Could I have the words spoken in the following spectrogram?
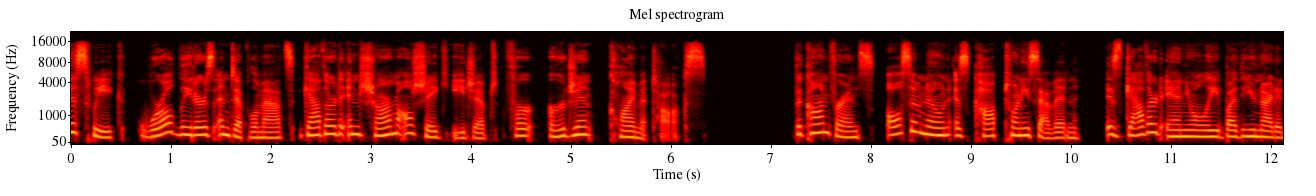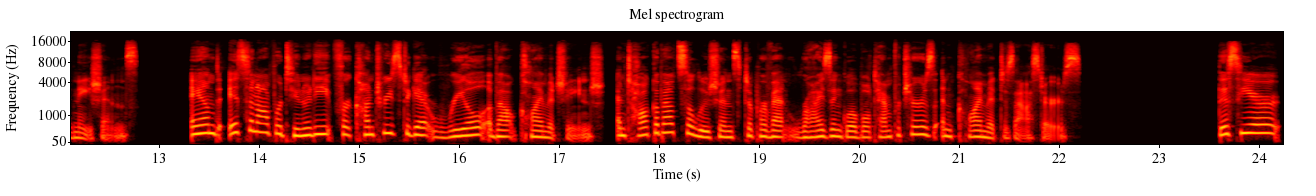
This week, world leaders and diplomats gathered in Sharm el Sheikh, Egypt for urgent climate talks. The conference, also known as COP27, is gathered annually by the United Nations. And it's an opportunity for countries to get real about climate change and talk about solutions to prevent rising global temperatures and climate disasters. This year,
